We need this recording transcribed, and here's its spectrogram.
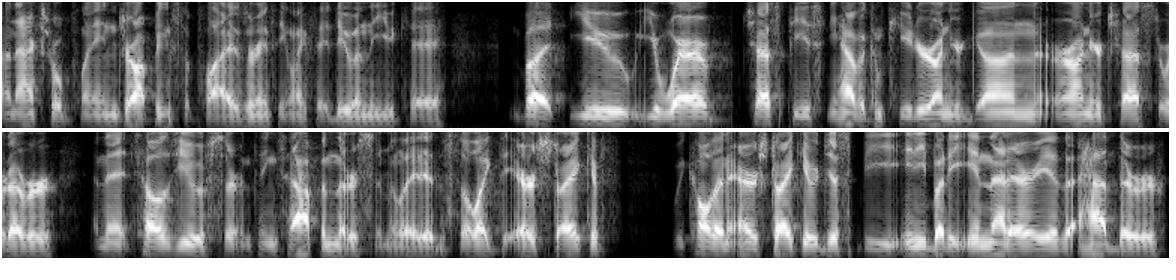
an actual plane dropping supplies or anything like they do in the UK. But you you wear a chest piece and you have a computer on your gun or on your chest or whatever, and then it tells you if certain things happen that are simulated. So like the airstrike, if we call it an airstrike, it would just be anybody in that area that had their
